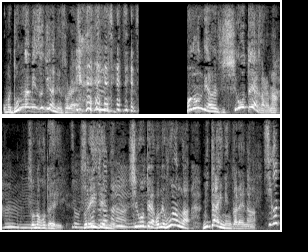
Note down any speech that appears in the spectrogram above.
お前どんな水着やねん、それ。好んでやる仕事やからな。そんなことより。それ以前に。仕事やから。ほんで、不安が見たいねんからやな。仕事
